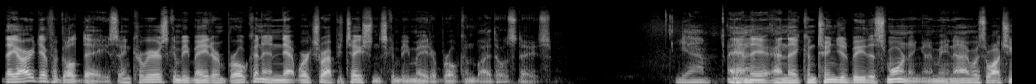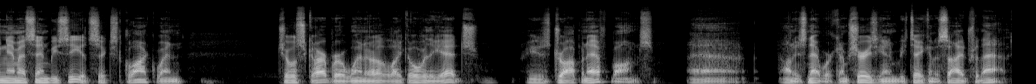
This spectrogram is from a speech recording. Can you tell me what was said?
they are difficult days, and careers can be made or broken, and networks' reputations can be made or broken by those days. Yeah, and yeah. they and they continue to be this morning. I mean, I was watching MSNBC at six o'clock when Joe Scarborough went uh, like over the edge. He was dropping f bombs uh, on his network. I'm sure he's going to be taken aside for that.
